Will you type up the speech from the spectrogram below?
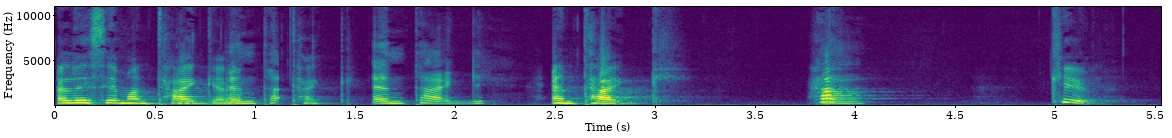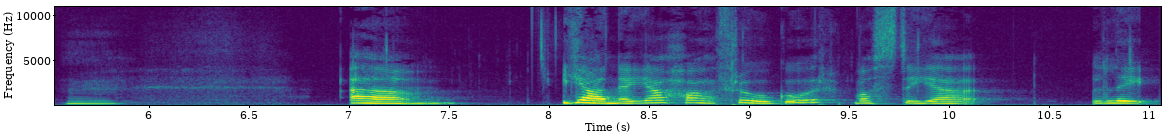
Eller säger man tagg? eller En ta- tagg? En tagg. En tagg. Ha, Ja. Kul! Mm. Ehm, ja, när jag har frågor måste jag lä-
